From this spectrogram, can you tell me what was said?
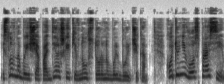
и, словно бы ища поддержки, кивнул в сторону Бульбульчика. «Хоть у него спроси»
